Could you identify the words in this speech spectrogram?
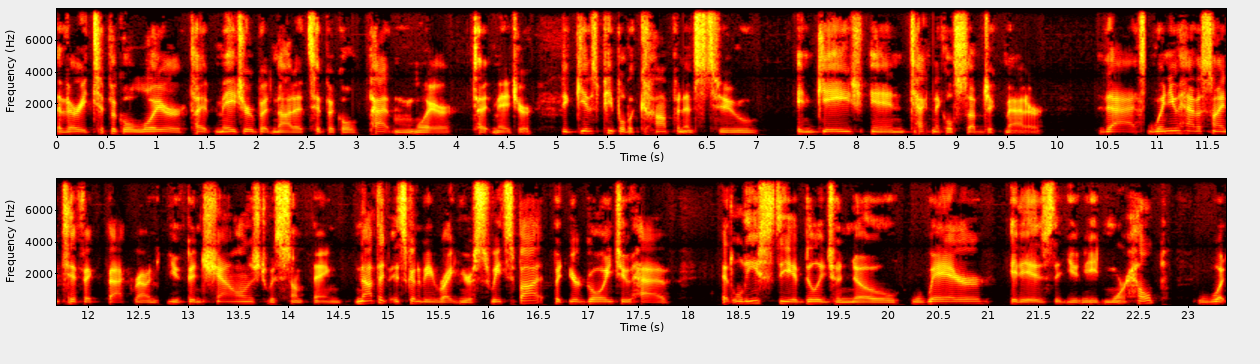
a very typical lawyer type major, but not a typical patent lawyer type major. It gives people the confidence to engage in technical subject matter that when you have a scientific background, you've been challenged with something, not that it's going to be right in your sweet spot, but you're going to have at least the ability to know where it is that you need more help what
